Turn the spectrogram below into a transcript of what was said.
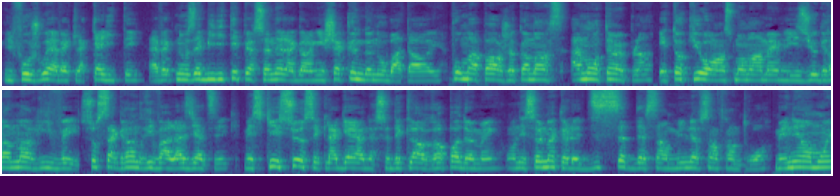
il faut jouer avec la qualité, avec nos habilités personnelles à gagner chacune de nos batailles. Pour ma part, je commence à monter un plan et Tokyo a en ce moment même les yeux grandement rivés sur sa grande rivale asiatique. Mais ce qui est sûr, c'est que la guerre ne se déclarera pas demain. On est seulement que le 17 décembre 1933. Mais néanmoins,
